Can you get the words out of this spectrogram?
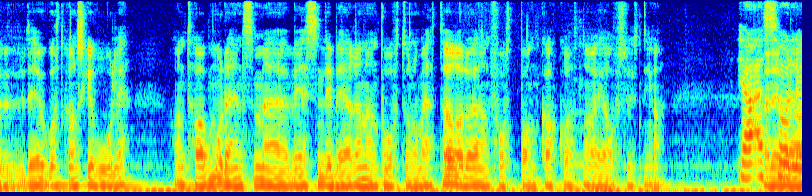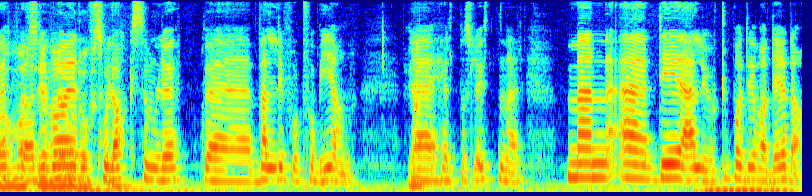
det er jo gått ganske rolig. Han taper mot en som er vesentlig bedre enn han på 800 meter, og da har han fått bank akkurat nå i avslutninga. Ja, jeg så løpet, det var en polakk som løp eh, veldig fort forbi han. Ja. Eh, helt på slutten der. Men eh, det jeg lurte på, det var det, da.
